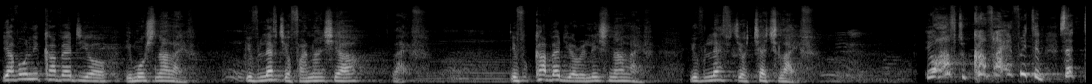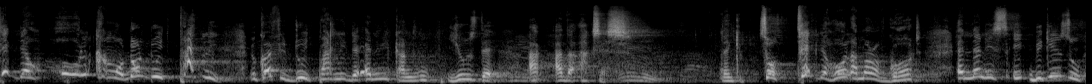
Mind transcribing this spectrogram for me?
You have only covered your emotional life, you've left your financial life, you've covered your relational life, you've left your church life. You have to cover everything. Say, take the whole armor. Don't do it partly. Because if you do it partly, the enemy can use the other access. Thank you. So take the whole armor of God, and then he begins to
